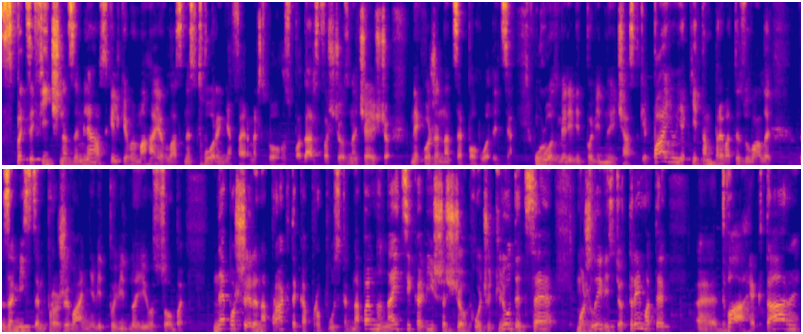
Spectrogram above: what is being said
специфічна земля, оскільки вимагає власне створення фермерського господарства, що означає, що не кожен на це погодиться. У розмірі відповідної частки паю, які там приватизували за місцем проживання відповідної особи. Непоширена практика пропустимо. Напевно, найцікавіше, що хочуть люди, це можливість отримати е, 2 гектари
